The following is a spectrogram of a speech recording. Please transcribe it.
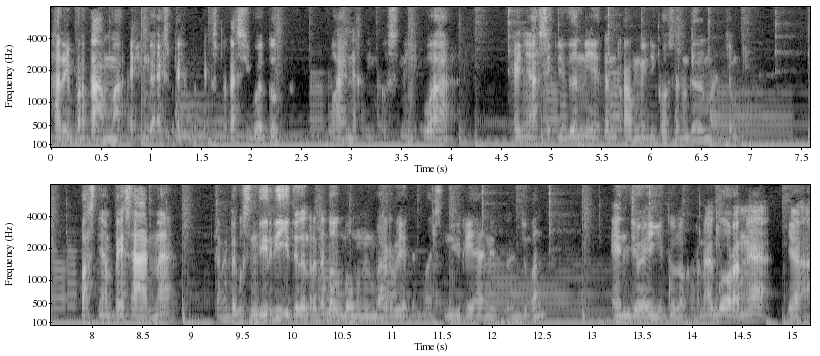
Hari pertama eh enggak ekspek- ekspektasi gue tuh wah enak nih kos nih. Wah kayaknya asik juga nih ya kan rame di kosan segala macem pas nyampe sana ternyata gue sendiri gitu kan ternyata bangun bangunan baru ya kan wah sendirian gitu kan. Cuman enjoy gitu loh karena gue orangnya ya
